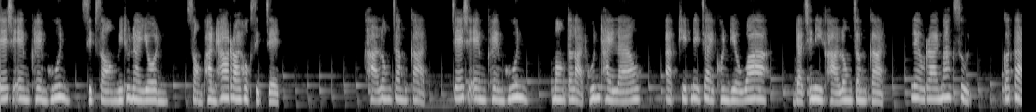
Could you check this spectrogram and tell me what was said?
JHM เคลมหุ้น 12 มิถุนายน 2567 ขาลงจำกัด JHM เคลมหุ้น มองตลาดหุ้นไทยแล้วแอบคิดในใจคนเดียวว่า ดัชนีขาลงจำกัด เลวร้ายมากสุด ก็แต่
